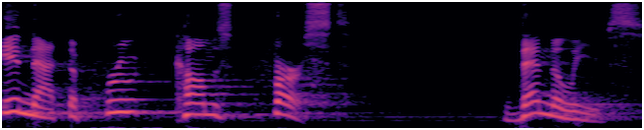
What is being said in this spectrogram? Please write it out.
in that the fruit comes first, then the leaves.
